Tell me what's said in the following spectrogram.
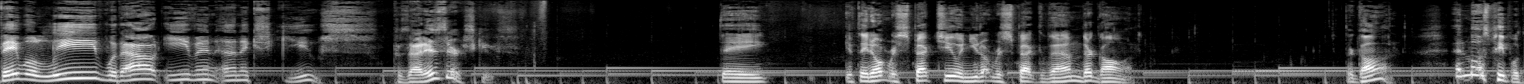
they will leave without even an excuse because that is their excuse. They, if they don't respect you and you don't respect them, they're gone. They're gone and most people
